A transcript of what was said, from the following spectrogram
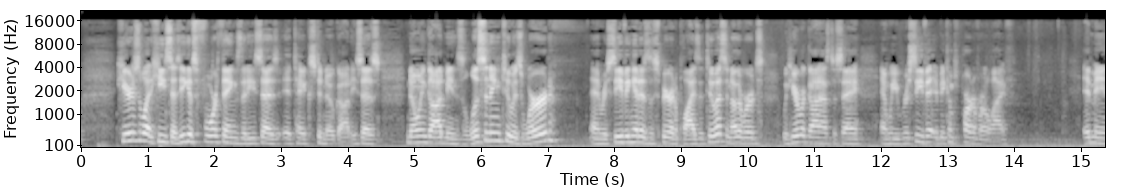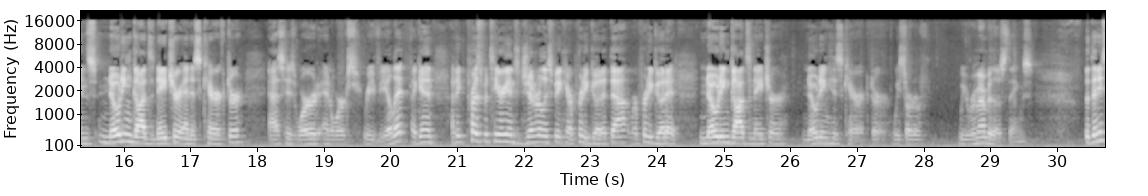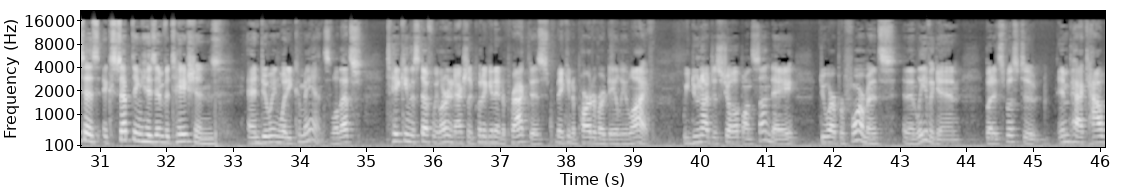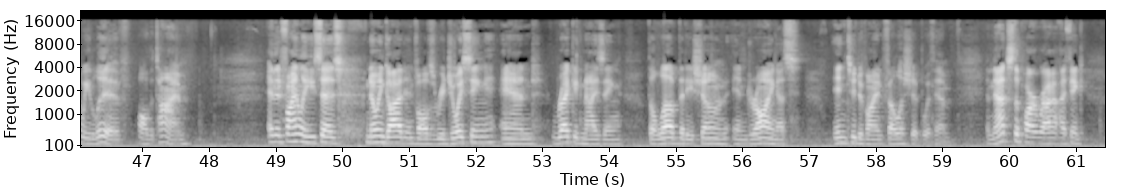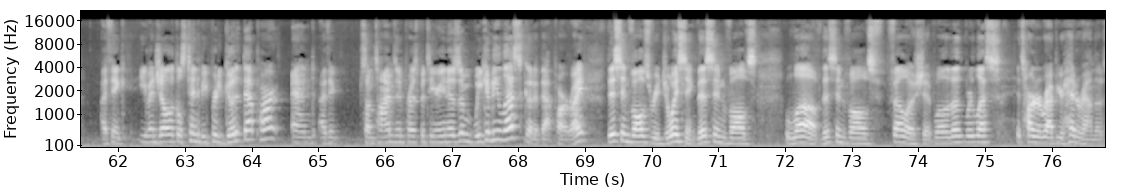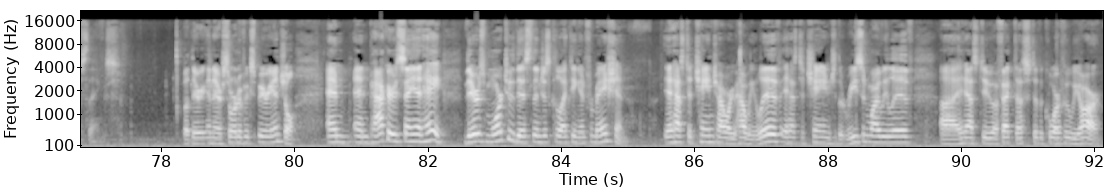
here's what he says. He gives four things that he says it takes to know God. He says, knowing God means listening to his word and receiving it as the Spirit applies it to us. In other words, we hear what God has to say and we receive it, it becomes part of our life. It means noting God's nature and his character as his word and works reveal it. Again, I think Presbyterians, generally speaking, are pretty good at that. We're pretty good at noting God's nature, noting his character. We sort of we remember those things. But then he says accepting his invitations and doing what he commands. Well, that's taking the stuff we learn and actually putting it into practice, making it part of our daily life. We do not just show up on Sunday, do our performance, and then leave again but it's supposed to impact how we live all the time. And then finally, he says, knowing God involves rejoicing and recognizing the love that he's shown in drawing us into divine fellowship with him. And that's the part where I, I think I think evangelicals tend to be pretty good at that part, and I think sometimes in Presbyterianism we can be less good at that part, right? This involves rejoicing. This involves love. This involves fellowship. Well, we're less. It's harder to wrap your head around those things, but they're and they're sort of experiential. And and Packer is saying, hey, there's more to this than just collecting information. It has to change how we, how we live. It has to change the reason why we live. Uh, it has to affect us to the core of who we are.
